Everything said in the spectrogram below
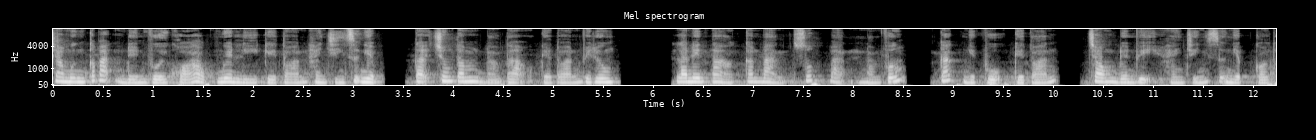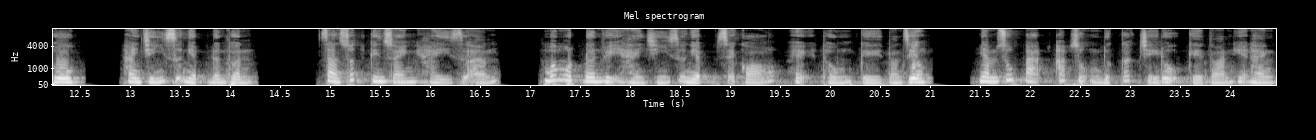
Chào mừng các bạn đến với khóa học Nguyên lý kế toán hành chính sự nghiệp tại Trung tâm Đào tạo Kế toán Việt Hưng là nền tảng căn bản giúp bạn nắm vững các nghiệp vụ kế toán trong đơn vị hành chính sự nghiệp có thu, hành chính sự nghiệp đơn thuần, sản xuất kinh doanh hay dự án. Mỗi một đơn vị hành chính sự nghiệp sẽ có hệ thống kế toán riêng nhằm giúp bạn áp dụng được các chế độ kế toán hiện hành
